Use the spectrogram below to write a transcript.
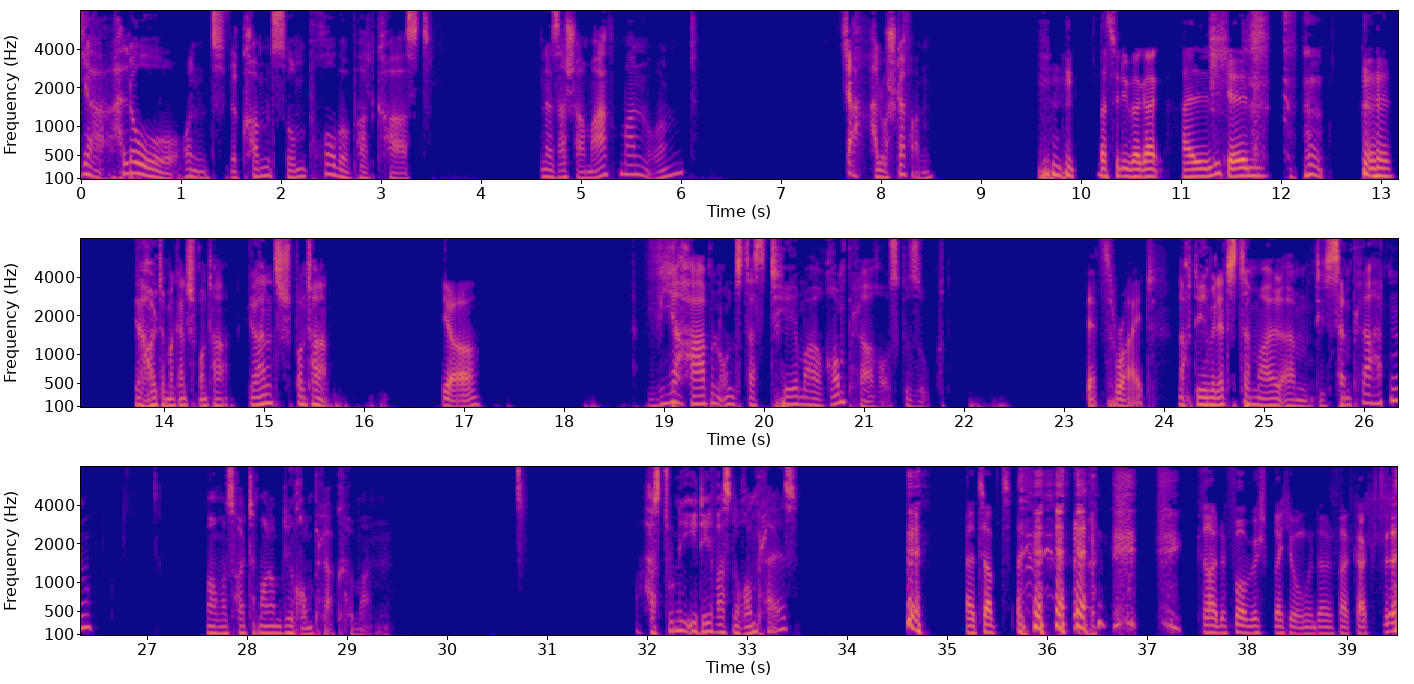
Ja, hallo und willkommen zum Probe-Podcast. Ich bin der Sascha Markmann und ja, hallo Stefan. Was für ein Übergang. Hallöchen. Ja, heute mal ganz spontan. Ganz spontan. ja, Wir haben uns das Thema Rompler rausgesucht. that's right. Nachdem wir letzte Mal ähm, die Sampler hatten, wollen wir uns heute mal um die Rompler kümmern. Hast du eine Idee, was ein Rompler ist? Ertappt. Gerade Vorbesprechung und dann verkackt.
